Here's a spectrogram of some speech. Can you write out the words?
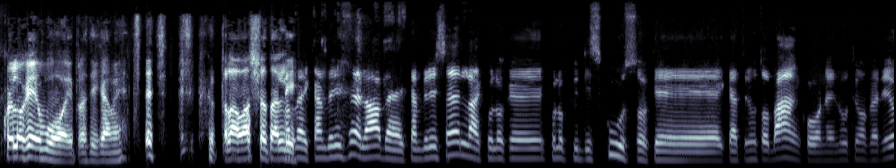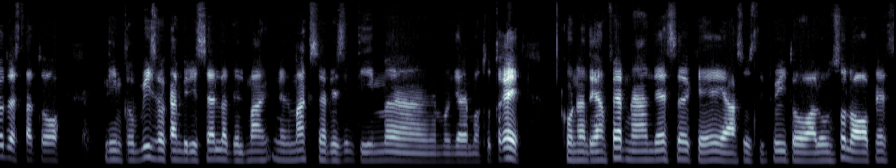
Quello che vuoi praticamente, te l'ha lasciata lì. Vabbè, il Cambirisella, vabbè, il Cambirisella è quello, che, quello più discusso che, che ha tenuto banco nell'ultimo periodo è stato l'improvviso Cambirisella del, nel Max Racing Team eh, nel Mondiale Moto 3 con Adrian Fernandez che ha sostituito Alonso Lopez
